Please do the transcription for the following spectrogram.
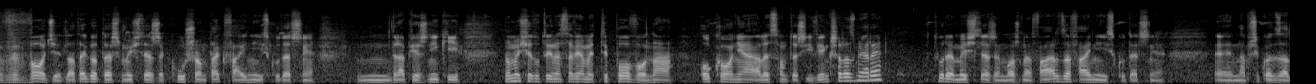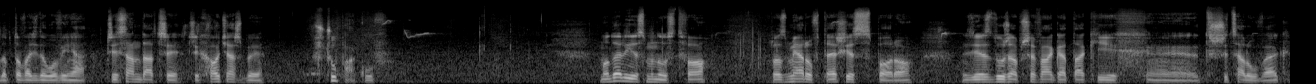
w wodzie. Dlatego też myślę, że kuszą tak fajnie i skutecznie mm, drapieżniki. No my się tutaj nastawiamy typowo na okonia, ale są też i większe rozmiary, które myślę, że można bardzo fajnie i skutecznie e, na przykład zaadoptować do łowienia czy sandaczy, czy chociażby szczupaków. Modeli jest mnóstwo, rozmiarów też jest sporo. Jest duża przewaga takich e, trzycalówek,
